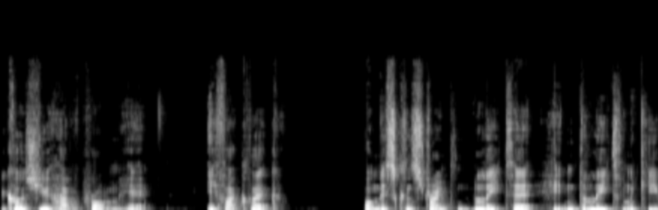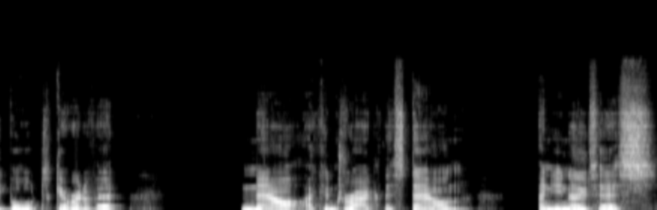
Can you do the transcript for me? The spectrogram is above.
because you have a problem here. If I click on this constraint and delete it, hitting delete on the keyboard to get rid of it, now I can drag this down and you notice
